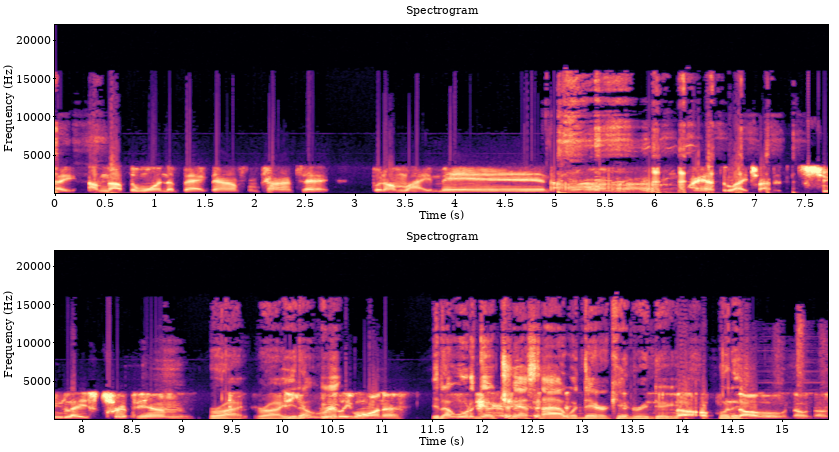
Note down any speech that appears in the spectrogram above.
Like I'm not the one to back down from contact. But I'm like, man, uh, I might have to like try to shoelace trip him. Right, right. Do You you, don't really want to? you don't want to go chest high with Derrick Henry, do you? No, What no, no, no, no.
